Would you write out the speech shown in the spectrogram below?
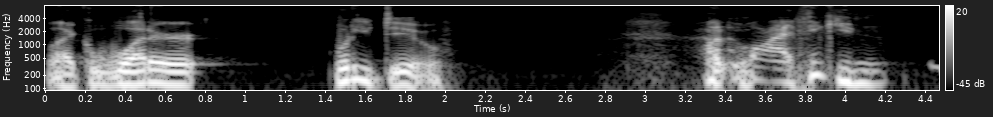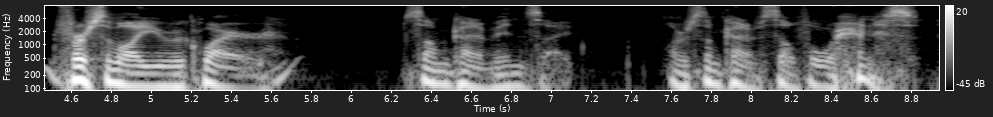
Like what are what do you do? How- Well, I think you first of all you require some kind of insight or some kind of self awareness.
